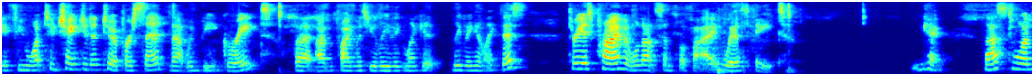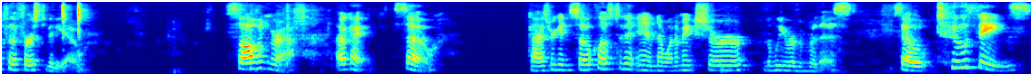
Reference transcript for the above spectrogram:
If you want to change it into a percent, that would be great. But I'm fine with you leaving like it, leaving it like this. 3 is prime. It will not simplify with 8. Okay. Last one for the first video. Solve and graph. Okay, so guys, we're getting so close to the end. I want to make sure that we remember this. So two things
